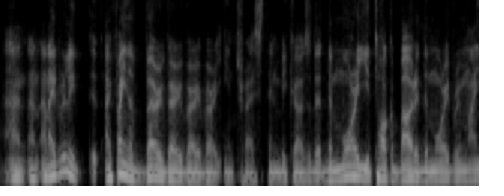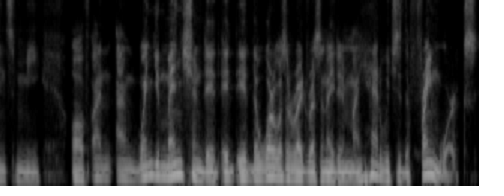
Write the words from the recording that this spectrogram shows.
and, and and i really i find it very very very very interesting because the, the more you talk about it the more it reminds me of and and when you mentioned it, it, it the word was already resonating in my head which is the frameworks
